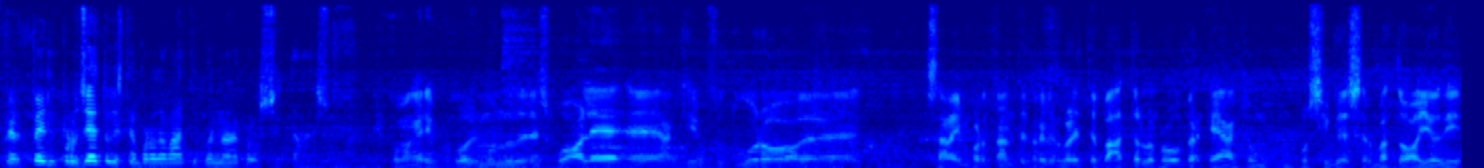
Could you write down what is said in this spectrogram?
per, per il progetto che stiamo portando avanti con, con la società. Insomma. Ecco, magari proprio il mondo delle scuole eh, anche in futuro eh, sarà importante tra virgolette batterlo proprio perché è anche un, un possibile serbatoio di,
